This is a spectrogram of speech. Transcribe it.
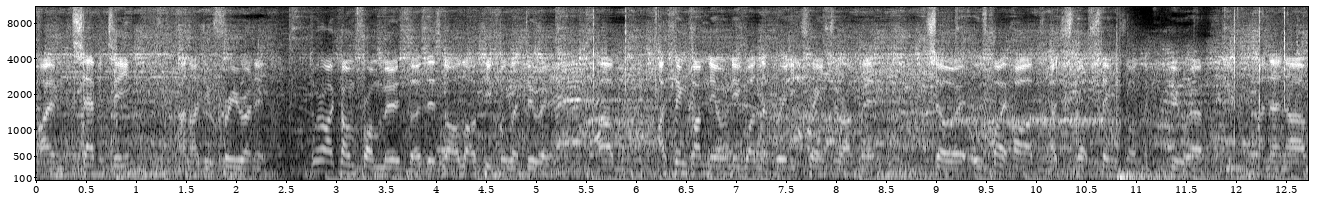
I'm 17 and I do free running. Where I come from, Merthyr, there's not a lot of people that do it. Um, I think I'm the only one that really trains around it, so it was quite hard. I just watched things on the computer and then um,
